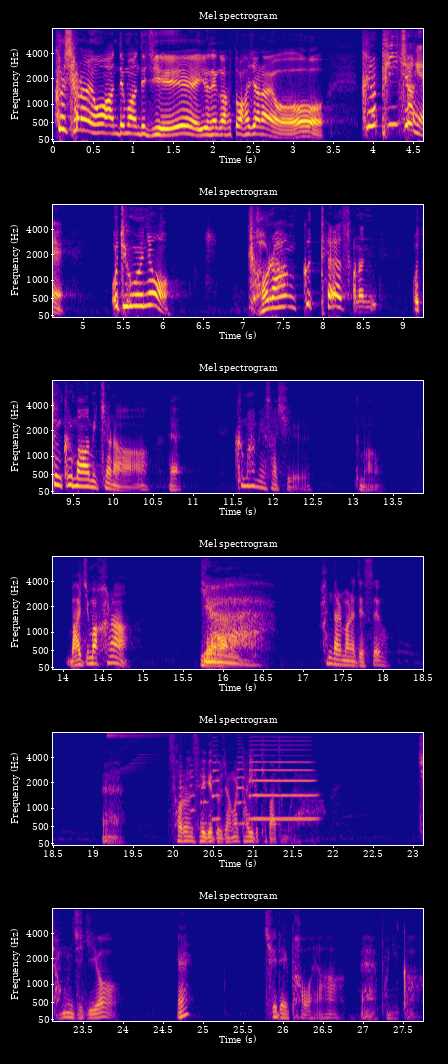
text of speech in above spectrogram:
그렇잖아요. 안 되면 안 되지. 이런 생각 또 하잖아요. 그냥 비장해. 어떻게 보면요. 벼랑 끝에 서는 어떤 그 마음 있잖아. 예. 그 마음이에요, 사실. 그 마음. 마지막 하나. 이야, 한 달 만에 됐어요. 예. 33개 도장을 다 이렇게 받은 거야. 정직이요. 예? 최대의 파워야. 예, 보니까.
